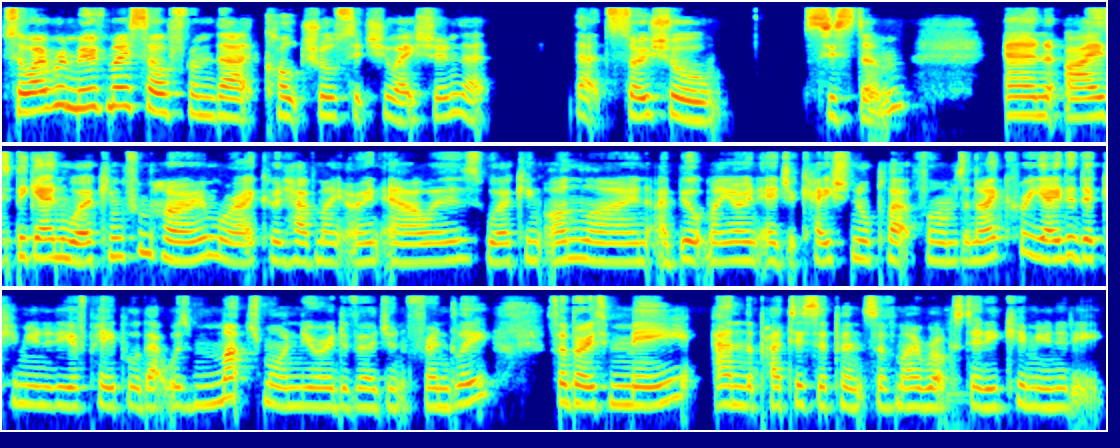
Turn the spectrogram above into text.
So I removed myself from that cultural situation, that that social system, and I began working from home where I could have my own hours, working online. I built my own educational platforms and I created a community of people that was much more neurodivergent friendly for both me and the participants of my Rocksteady community.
